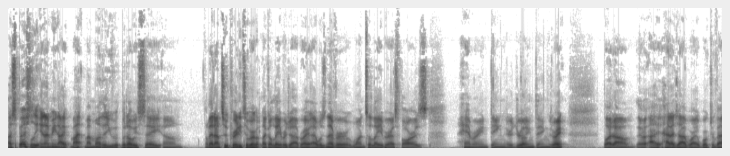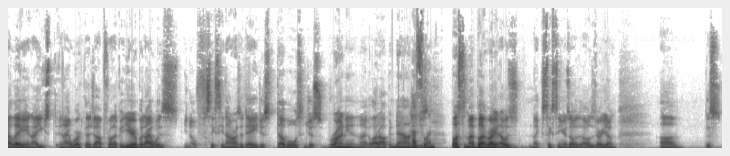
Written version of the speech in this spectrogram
especially and I mean I my, my mother you would always say um, that I'm too pretty to work like a labor job, right? I was never one to labor as far as hammering things or drilling things, right? But um, there, I had a job where I worked a valet, and I used and I worked that job for like a year. But I was, you know, sixteen hours a day, just doubles and just running and like a lot of up and down, Hustling. and just busting my butt. Right, I was like sixteen years old. I was very young. Um, just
